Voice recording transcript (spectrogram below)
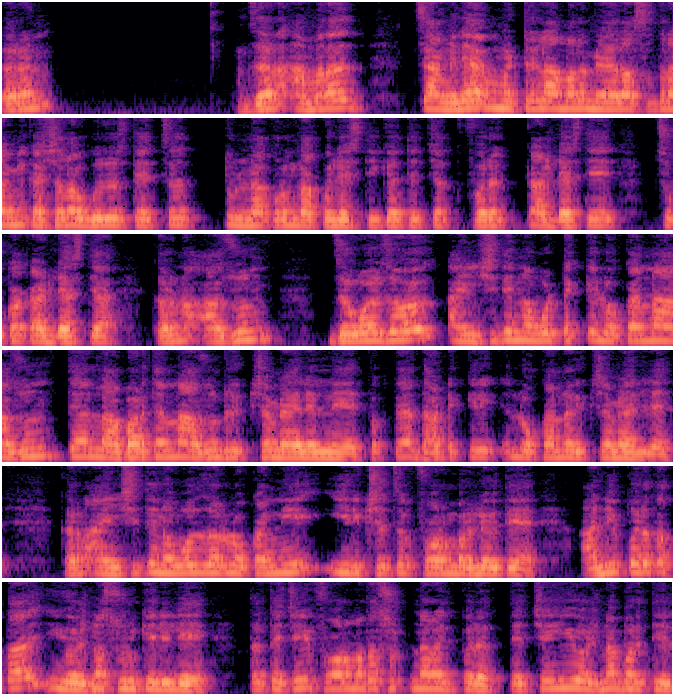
कारण जर आम्हाला चांगल्या मटेरियल आम्हाला मिळालं असतं तर आम्ही कशाला उगवच त्याचं तुलना करून दाखवली असती किंवा त्याच्यात फरक काढले असते चुका काढल्या असत्या. कारण अजून जवळजवळ ऐंशी ते नव्वद टक्के लोकांना अजून त्या लाभार्थ्यांना अजून रिक्षा मिळालेल्या नाही आहेत फक्त त्या दहा टक्के लोकांना रिक्षा मिळालेल्या आहेत. कारण ऐंशी ते नव्वद हजार लोकांनी ई रिक्षाचे फॉर्म भरले होते आणि परत आता योजना सुरू केलेली आहे तर त्याचेही फॉर्म आता सुटणार आहेत परत. त्याच्याही योजना भरतील.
